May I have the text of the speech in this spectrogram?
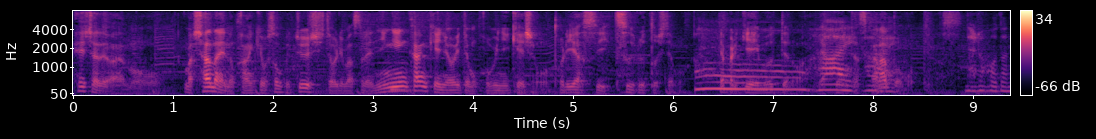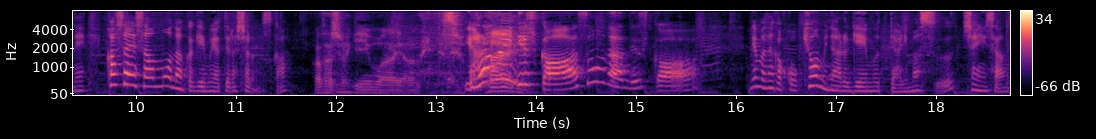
弊社ではあのまあ社内の環境をすごく重視しておりますので人間関係においてもコミュニケーションを取りやすいツールとしてもやっぱりゲームっていうのは役に立つかなと思っています。なるほどね。笠井さんもなんかゲームやってらっしゃるんですか？私はゲームはやらないんですよ。やらないんではすか？そうなんですか。でもなんかこう興味のあるゲームってあります？社員さん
